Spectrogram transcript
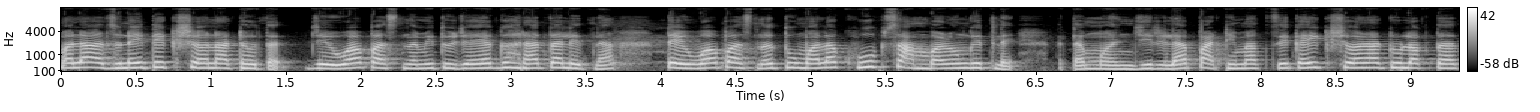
मला अजूनही ते क्षण आठवतात. जेव्हापासनं मी तुझ्या या घरात आलेत ना तेव्हापासनं तू मला खूप सांभाळून घेतलं आहे आता मंजिरीला पाठीमागचे काही क्षण आठवू लागतात.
